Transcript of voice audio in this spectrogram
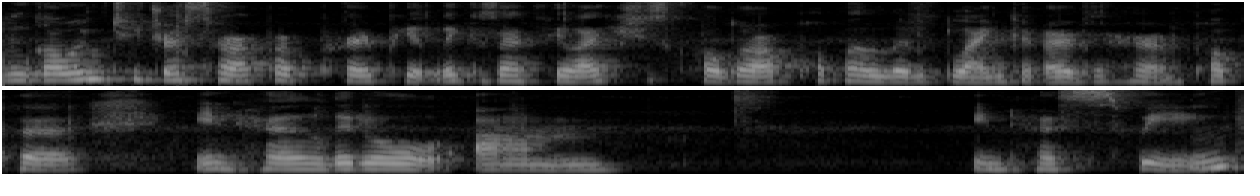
I'm going to dress her up appropriately because I feel like she's colder. I'll pop a little blanket over her and pop her in her little, um, in her swing.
